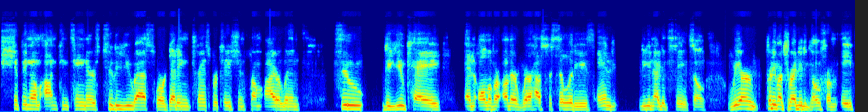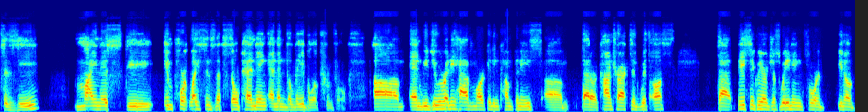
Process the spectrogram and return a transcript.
shipping them on containers to the US or getting transportation from Ireland to the UK and all of our other warehouse facilities and the United States. So we are pretty much ready to go from A to Z, minus the import license that's still pending and then the label approval. Um, and we do already have marketing companies um, that are contracted with us that basically are just waiting for, you know,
